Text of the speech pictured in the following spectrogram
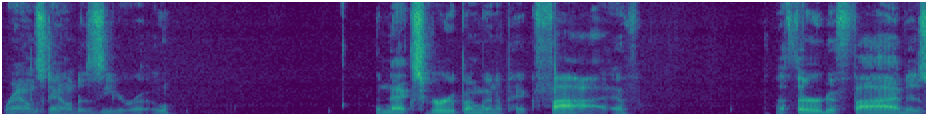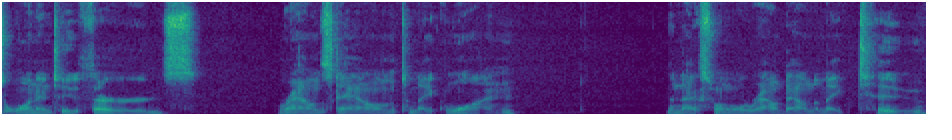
rounds down to 0. The next group I'm going to pick 5. A third of 5 is 1 and 2 thirds, rounds down to make 1. The next one will round down to make 2.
